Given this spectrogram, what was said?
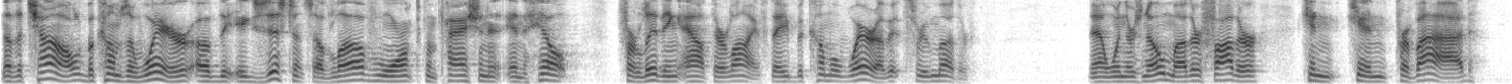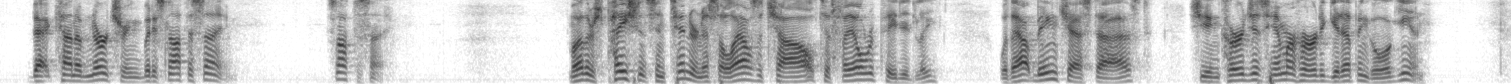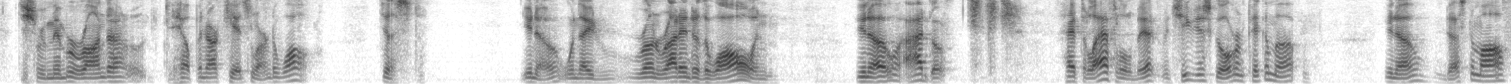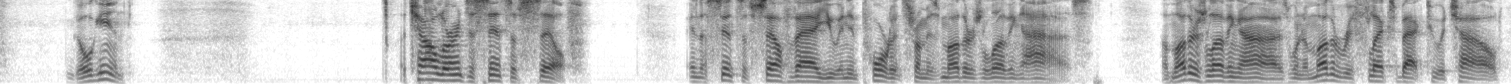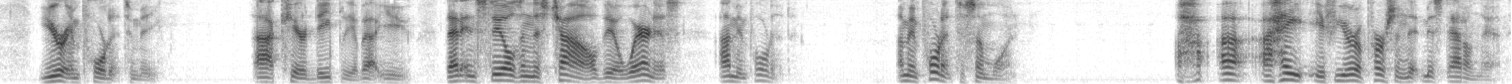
now, the child becomes aware of the existence of love, warmth, compassion, and help for living out their life. They become aware of it through mother. Now, when there's no mother, father can, can provide that kind of nurturing, but it's not the same. It's not the same. Mother's patience and tenderness allows the child to fail repeatedly without being chastised. She encourages him or her to get up and go again. Just remember Rhonda helping our kids learn to walk. Just, you know, when they'd run right into the wall and, you know, I'd go, have to laugh a little bit, but she'd just go over and pick them up, you know, dust them off, go again. A child learns a sense of self and a sense of self value and importance from his mother's loving eyes. A mother's loving eyes, when a mother reflects back to a child, you're important to me. I care deeply about you. That instills in this child the awareness I'm important. I'm important to someone. I, I, I, hate if you're a person that missed out on that.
